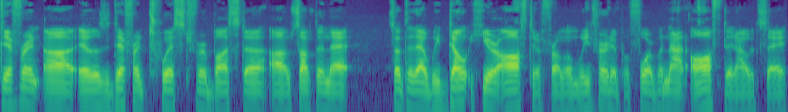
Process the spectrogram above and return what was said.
different. Uh, it was a different twist for Busta. Um, something that something that we don't hear often from him. We've heard it before, but not often, I would say,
